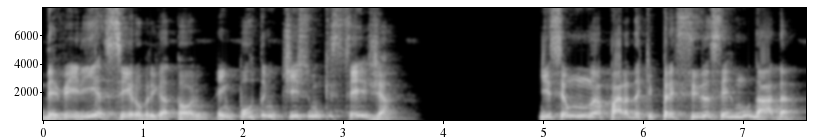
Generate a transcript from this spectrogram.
Deveria ser obrigatório. É importantíssimo que seja. Isso é uma parada que precisa ser mudada.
